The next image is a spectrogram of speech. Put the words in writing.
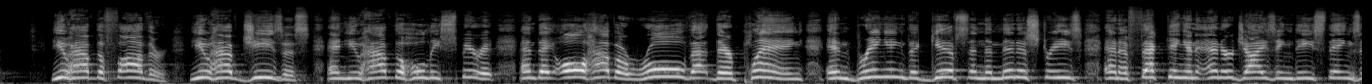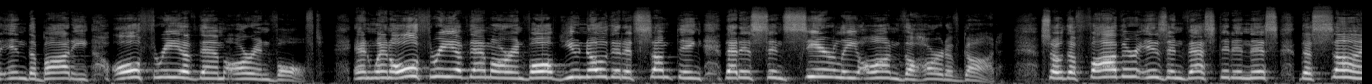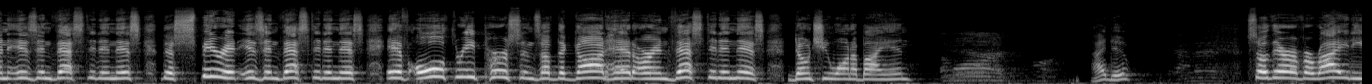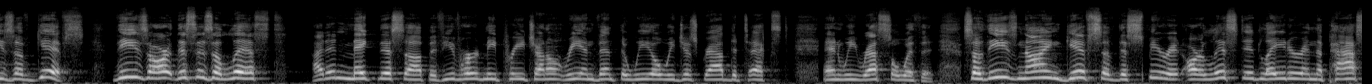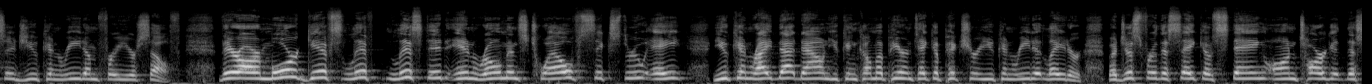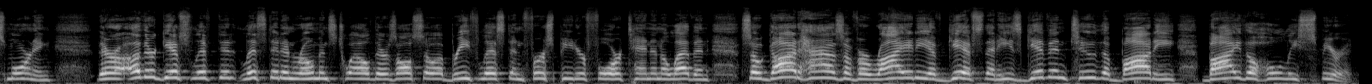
You have the Father, you have Jesus, and you have the Holy Spirit, and they all have a role that they're playing in bringing the gifts and the ministries and affecting and energizing these things in the body. All three of them are involved. And when all three of them are involved, you know that it's something that is sincerely on the heart of God. So the Father is invested in this, the Son is invested in this, the Spirit is invested in this. If all three persons of the Godhead are invested in this, don't you want to buy in? I do. So there are varieties of gifts. these are, this is a list I didn't make this up. If you've heard me preach, I don't reinvent the wheel. We just grab the text and we wrestle with it. So these nine gifts of the Spirit are listed later in the passage. You can read them for yourself. There are more gifts lift, listed in Romans 12, 6 through 8. You can write that down. You can come up here and take a picture. You can read it later. But just for the sake of staying on target this morning, there are other gifts lifted, listed in Romans 12. There's also a brief list in 1 Peter 4 10 and 11. So God has a variety of gifts that He's given to the body by the Holy Spirit.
